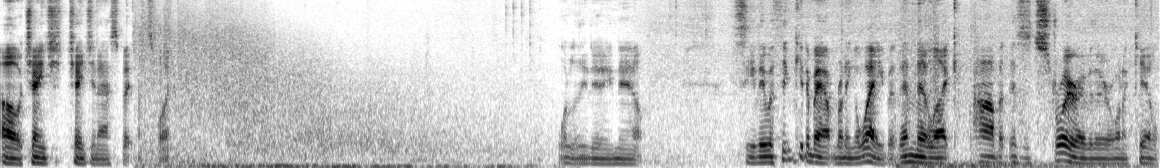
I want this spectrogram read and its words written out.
Oh, change change in aspect, that's why. What are they doing now? See, they were thinking about running away, but then they're like, ah, but there's a destroyer over there I want to kill.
